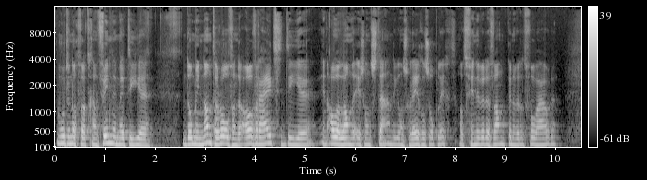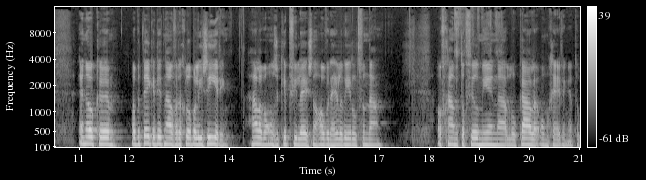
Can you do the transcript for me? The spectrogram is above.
We moeten nog wat gaan vinden met die uh, dominante rol van de overheid die uh, in alle landen is ontstaan, die ons regels oplegt. Wat vinden we ervan? Kunnen we dat volhouden? En ook, uh, wat betekent dit nou voor de globalisering? Halen we onze kipfilets nog over de hele wereld vandaan? Of gaan we toch veel meer naar lokale omgevingen toe?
